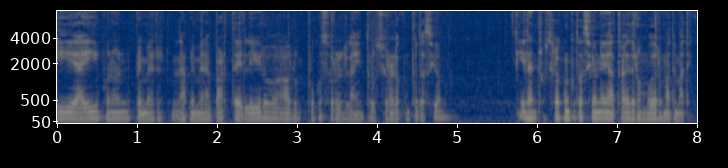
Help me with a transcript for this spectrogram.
Y ahí, bueno, en, primer, la primera parte del libro hablo un poco sobre la introducción a la computación. Y la introducción a la computación es a través de los modelos matemáticos.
